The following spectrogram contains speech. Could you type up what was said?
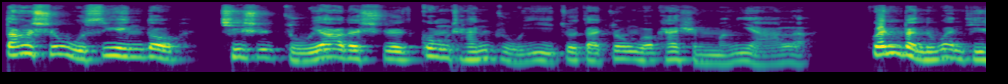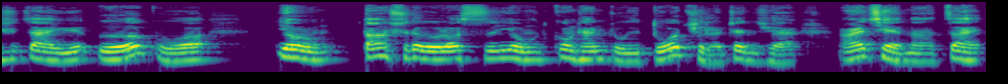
当时五四运动其实主要的是共产主义就在中国开始萌芽了，根本的问题是在于俄国用当时的俄罗斯用共产主义夺取了政权，而且呢，在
